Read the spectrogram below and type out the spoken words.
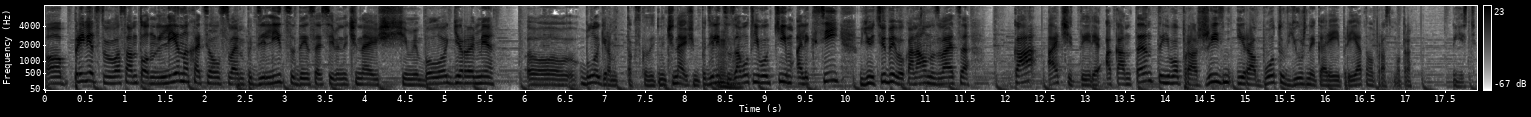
А, Приветствую вас, Антон. Лена хотела с вами поделиться, да и со всеми начинающими блогерами. э, блогером, так сказать, начинающим поделиться. Зовут его Ким Алексей. В Ютьюбе его канал называется КА4. А контент его про жизнь и работу в Южной Корее. Приятного просмотра. Есть.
